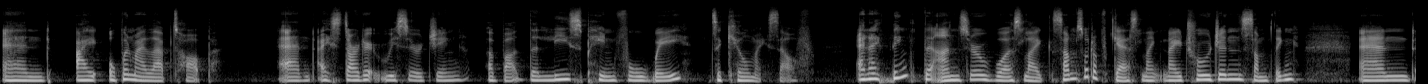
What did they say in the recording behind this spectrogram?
and I opened my laptop and I started researching about the least painful way to kill myself. And I think the answer was like some sort of gas, like nitrogen something. And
